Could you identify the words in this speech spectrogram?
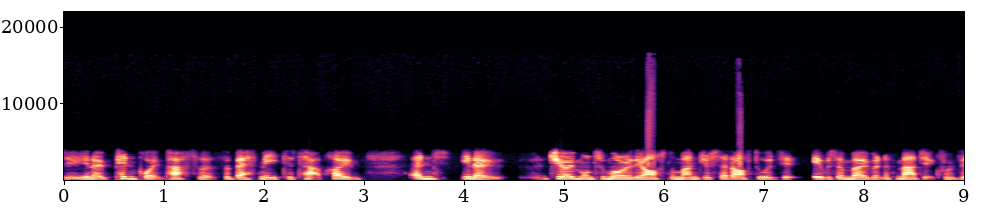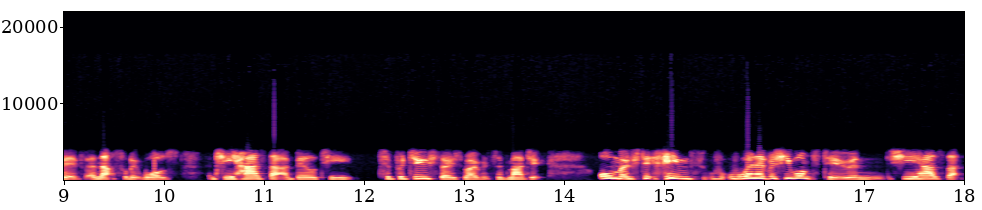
you know, pinpoint pass for, for Beth Mead to tap home. And, you know, Joe Montemurro, the Arsenal manager, said afterwards it, it was a moment of magic from Viv, and that's what it was. And she has that ability to produce those moments of magic almost, it seems, whenever she wants to. And she has that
